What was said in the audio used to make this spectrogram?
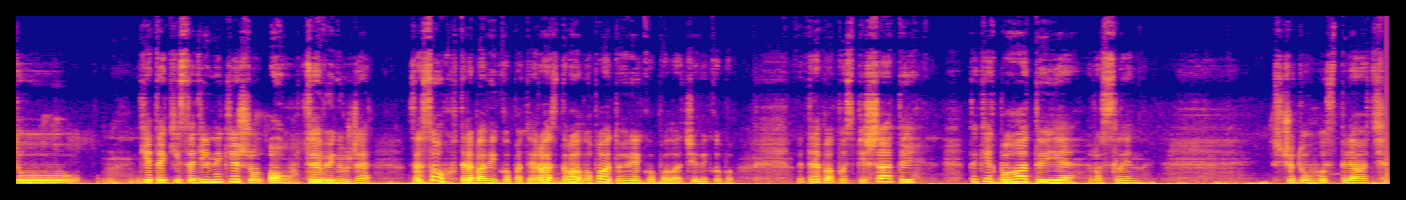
То є такі садівники, що о, це він вже засох, треба викопати. Раз, два, лопатою викопала чи викопав. Не треба поспішати. Таких багато є рослин, що довго сплять.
